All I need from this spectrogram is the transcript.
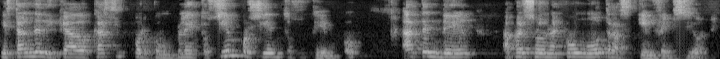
que están dedicados casi por completo, 100% de su tiempo, a atender a personas con otras infecciones.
